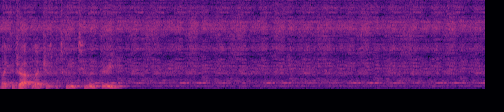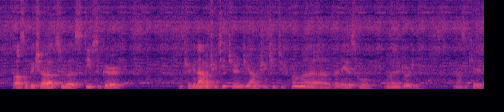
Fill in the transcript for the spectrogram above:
I like to drop lectures between 2 and 3. Also, big shout out to uh, Steve Segur, a trigonometry teacher and geometry teacher from uh, uh, Paideia School, Atlanta, Georgia, when I was a kid.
